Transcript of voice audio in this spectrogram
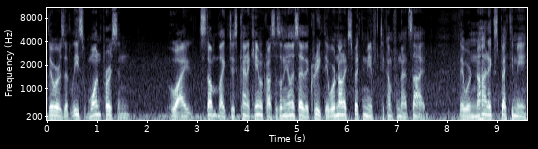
There was at least one person who I stumped, like just kind of came across. I was on the other side of the creek. They were not expecting me to come from that side. They were not expecting me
